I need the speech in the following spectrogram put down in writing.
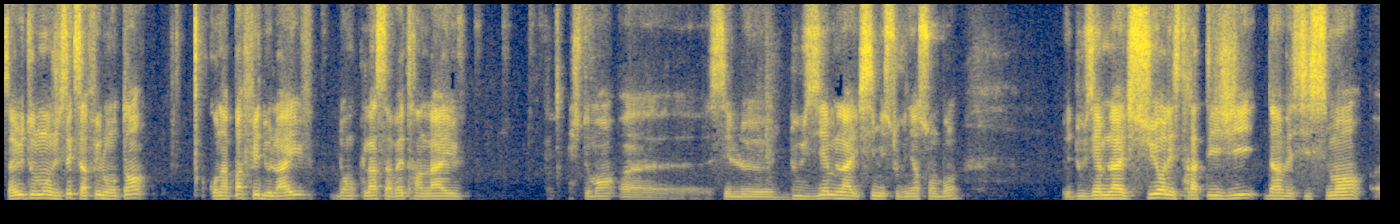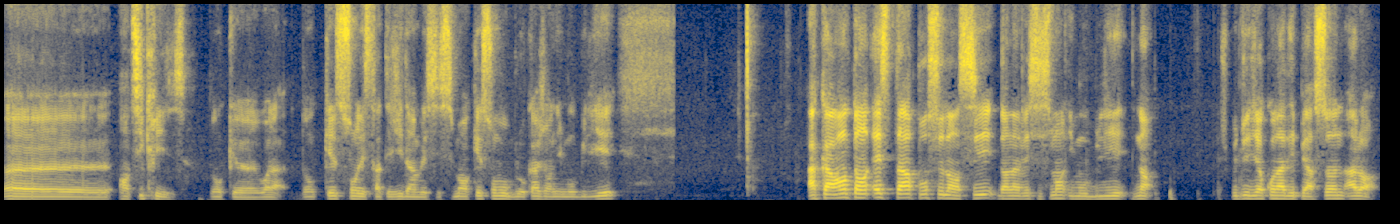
Salut tout le monde, je sais que ça fait longtemps qu'on n'a pas fait de live. Donc là, ça va être un live. Justement, euh, c'est le 12e live, si mes souvenirs sont bons. Le 12e live sur les stratégies d'investissement euh, anti-crise. Donc euh, voilà. Donc, quelles sont les stratégies d'investissement? Quels sont vos blocages en immobilier? À 40 ans, est-ce tard pour se lancer dans l'investissement immobilier? Non. Je peux te dire qu'on a des personnes. Alors,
